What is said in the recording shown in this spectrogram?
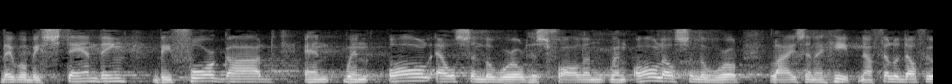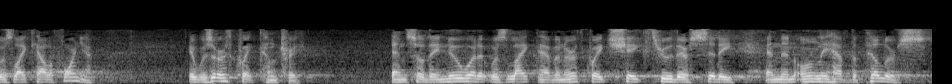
They will be standing before God, and when all else in the world has fallen, when all else in the world lies in a heap. Now, Philadelphia was like California, it was earthquake country. And so they knew what it was like to have an earthquake shake through their city and then only have the pillars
